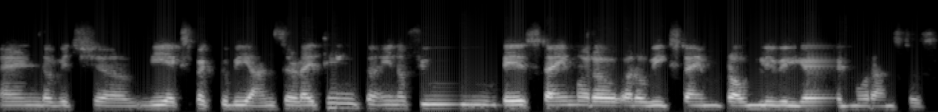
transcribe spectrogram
and which uh, we expect to be answered. I think in a few days' time or a, or a week's time, probably we'll get more answers.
